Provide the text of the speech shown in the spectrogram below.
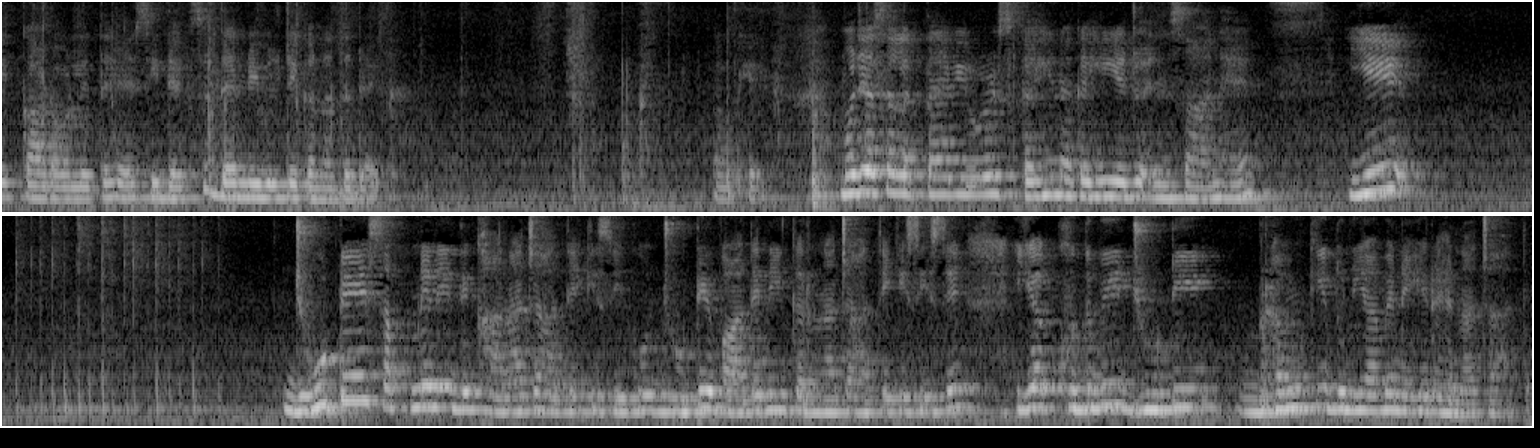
एक कार्ड और लेते हैं इसी डेक से then we will take another deck okay मुझे ऐसा लगता है व्यूअर्स कहीं ना कहीं ये जो इंसान है, ये झूठे सपने नहीं दिखाना चाहते किसी को, झूठे वादे नहीं करना चाहते किसी से, या खुद भी झूठी भ्रम की दुनिया में नहीं रहना चाहते।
